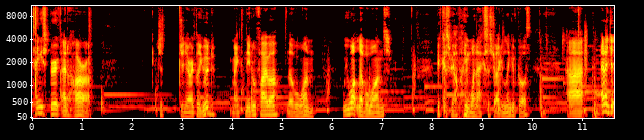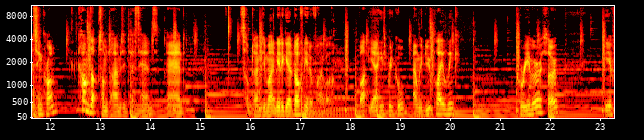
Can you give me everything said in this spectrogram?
Tiny Spirit Adhara. Just generically good. Makes Needle Fiber, level 1. We want level 1s, because we are playing one Axis Dragon Link, of course. Uh, and a Jet Synchron comes up sometimes in test hands, and sometimes you might need to get it off Needle Fiber. But yeah, he's pretty cool. And we do play Link Kuriboh, so if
